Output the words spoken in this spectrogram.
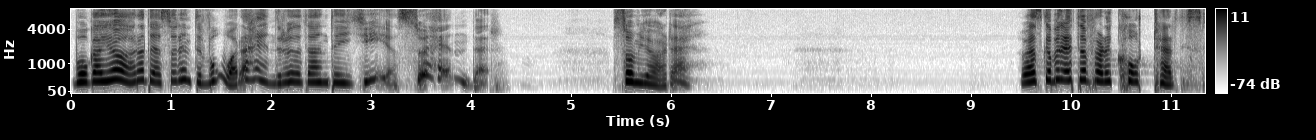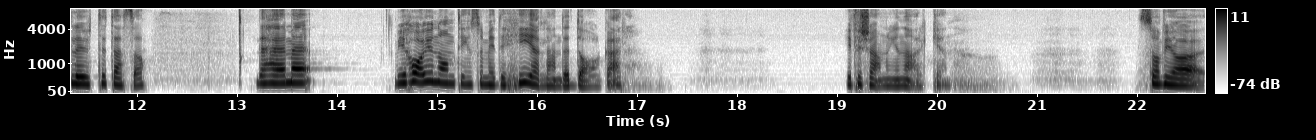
vågar göra det så är det inte våra händer utan det är Jesu händer som gör det. Och jag ska berätta för dig kort här till slutet. Alltså. Det här med, vi har ju någonting som heter helande dagar i församlingen Arken. Som jag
